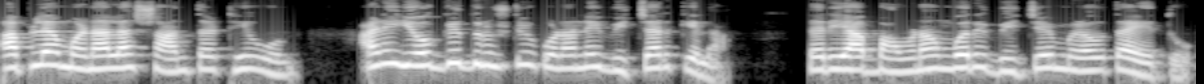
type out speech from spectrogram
आपल्या मनाला शांत ठेवून आणि योग्य दृष्टिकोनाने विचार केला तर या भावनांवर विजय मिळवता येतो.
